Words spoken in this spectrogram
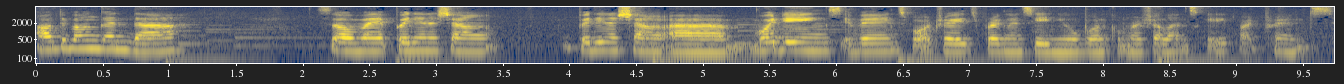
Oh, di ba ang ganda? So, may, pwede na siyang pwede na siyang uh, weddings, events, portraits, pregnancy, newborn, commercial landscape, art prints.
